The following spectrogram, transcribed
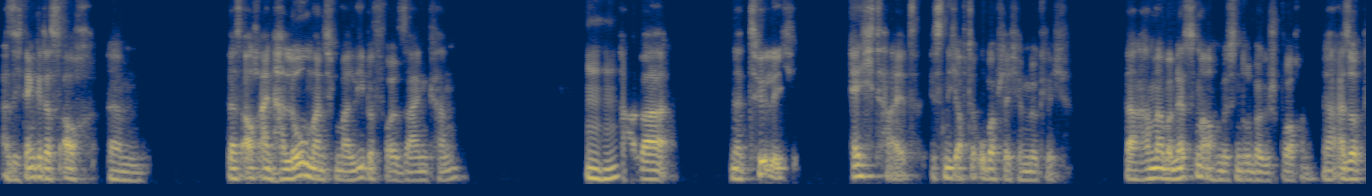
Also ich denke, dass auch, ähm, dass auch ein Hallo manchmal liebevoll sein kann. Mhm. Aber natürlich, Echtheit ist nicht auf der Oberfläche möglich. Da haben wir beim letzten Mal auch ein bisschen drüber gesprochen. Ja, also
